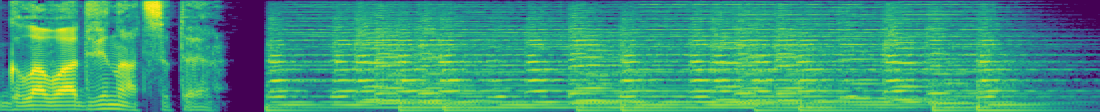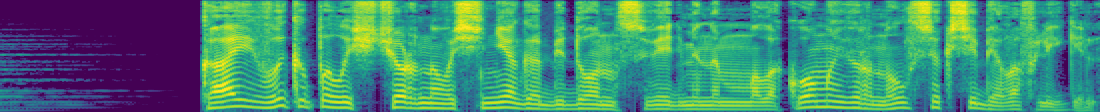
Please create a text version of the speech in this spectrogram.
Глава двенадцатая Кай выкопал из черного снега бидон с ведьминым молоком и вернулся к себе во флигель.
